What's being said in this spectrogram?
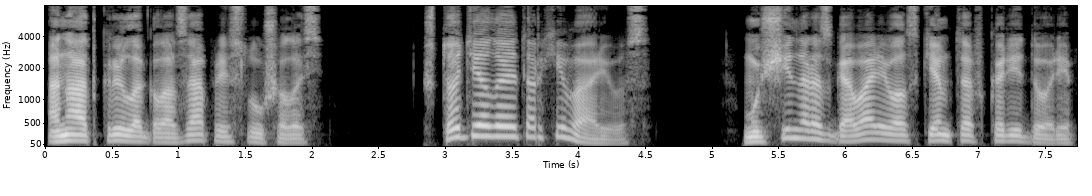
Она открыла глаза, прислушалась. Что делает архивариус? Мужчина разговаривал с кем-то в коридоре.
